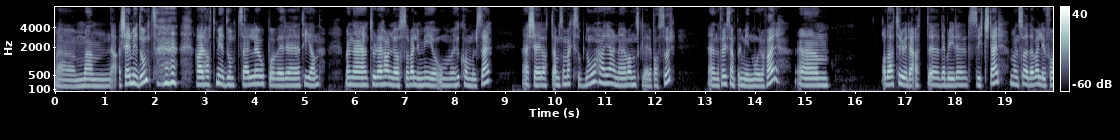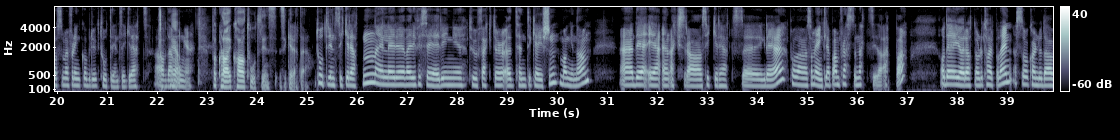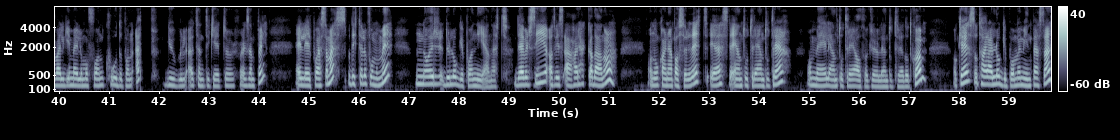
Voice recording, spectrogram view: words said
Uh, men ja, det skjer mye dumt. har hatt mye dumt selv oppover uh, tidene. Men jeg tror det handler også veldig mye om hukommelse. Jeg ser at de som vokser opp nå, har gjerne vanskeligere passord enn for eksempel min mor og far. Um, og da tror jeg at eh, det blir en switch der, men så er det veldig få som er flinke å bruke totrinnssikkerhet av de Ja. unge. forklar hva totrinnssikkerhet er. Totrinnssikkerheten, eller eh, verifisering, two-factor authentication, mange navn, eh, det er en ekstra sikkerhetsgreie på, som egentlig er på de fleste nettsider og apper. Og det gjør at når du tar på den, så kan du da velge imellom å få en kode på en app, Google Authenticator for eksempel, eller på SMS på ditt telefonnummer, når du logger på en ny enhet. Det vil si at hvis jeg har hacka deg nå, og nå kan jeg passordet ditt, yes, det er 123123, og mail 123alfakrøll123.com, ok, så tar jeg logge på med min PC.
